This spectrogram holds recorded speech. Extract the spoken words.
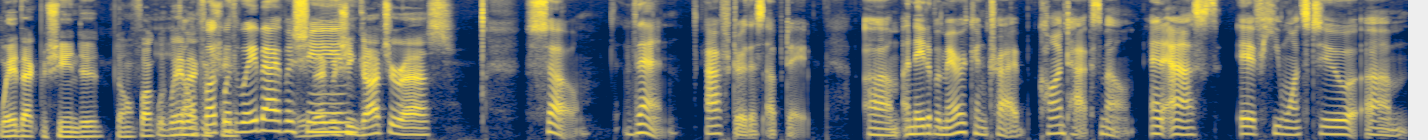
Wayback Machine, dude. Don't fuck with Wayback Machine. Don't Wayback fuck Machine. with Wayback Machine. Wayback Machine got your ass. So then, after this update, um, a Native American tribe contacts Mel and asks if he wants to um,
